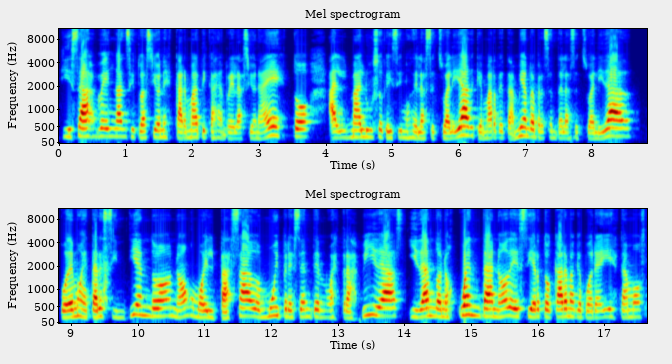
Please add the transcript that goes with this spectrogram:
Quizás vengan situaciones karmáticas en relación a esto, al mal uso que hicimos de la sexualidad, que Marte también representa la sexualidad podemos estar sintiendo, ¿no? Como el pasado muy presente en nuestras vidas y dándonos cuenta, ¿no? De cierto karma que por ahí estamos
